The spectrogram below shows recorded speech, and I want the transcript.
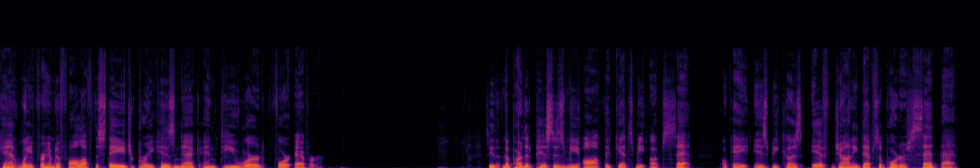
Can't wait for him to fall off the stage, break his neck, and D word forever. See, the part that pisses me off, that gets me upset, okay, is because if Johnny Depp supporters said that,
